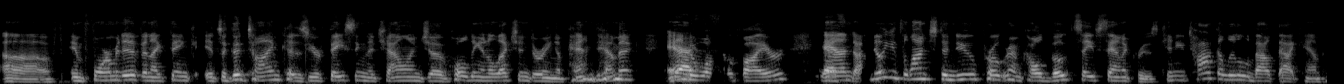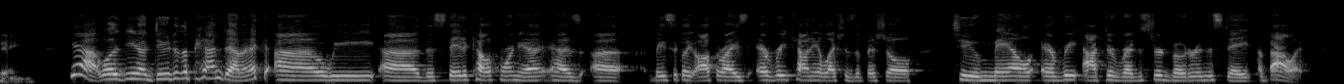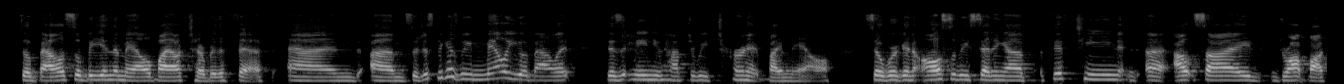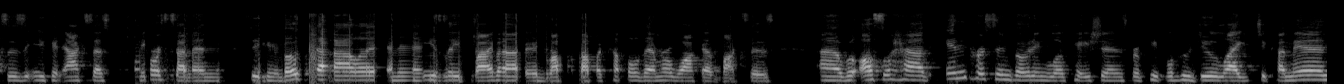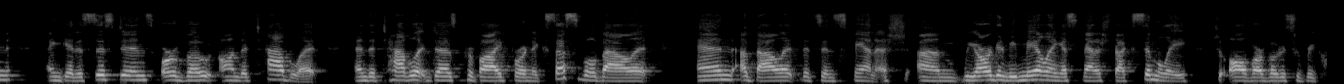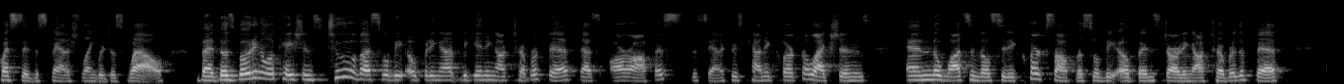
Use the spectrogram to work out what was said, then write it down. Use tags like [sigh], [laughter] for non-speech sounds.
uh, informative. And I think it's a good time because you're facing the challenge of holding an election during a [laughs] pandemic and yes. a wildfire. Yes. And I know you've launched a new program called Vote Safe Santa Cruz. Can you talk a little about that campaign? Yeah, well, you know, due to the pandemic, uh, we, uh, the state of California has uh, basically authorized every county elections official to mail every active registered voter in the state a ballot. So ballots will be in the mail by October the 5th. And um, so just because we mail you a ballot doesn't mean you have to return it by mail. So we're gonna also be setting up 15 uh, outside drop boxes that you can access 24 seven. So you can vote that ballot and then easily drive up and drop off a couple of them or walk up boxes. Uh, we'll also have in-person voting locations for people who do like to come in and get assistance or vote on the tablet. And the tablet does provide for an accessible ballot and a ballot that's in Spanish. Um, we are going to be mailing a Spanish facsimile to all of our voters who've requested the Spanish language as well. But those voting locations, two of us will be opening up beginning October 5th. That's our office, the Santa Cruz County Clerk Elections, and the Watsonville City Clerk's office will be open starting October the 5th.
